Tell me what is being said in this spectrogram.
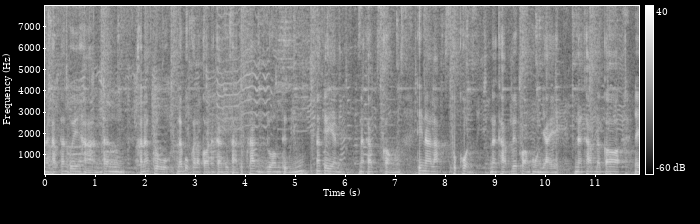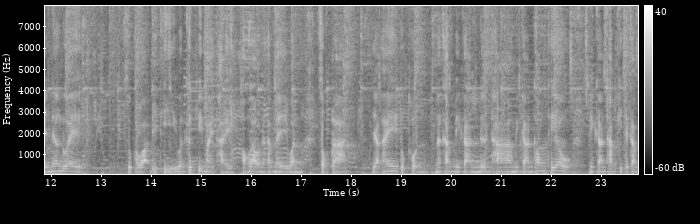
นะครับ ท่านผู้บริหารท่านคณะครู และบุคลากรทางการศึกษาทุกท่านรวมถึงนักเรียนนะครับของที่น่ารักทุกคนนะครับ ด้วยความห่วงใยนะครับ แล้วก็ในเนื่องด้วยสุภาวะดีถีวันขึ้นปีใหม่ไทยของเรานะครับ ในวันสงกรานต์อยากให้ทุกคนนะครับ มีการเดินทาง มีการท่องเที่ยว มีการทำกิจกรรม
